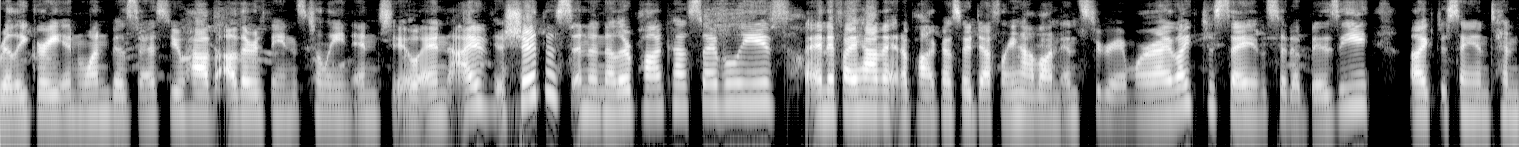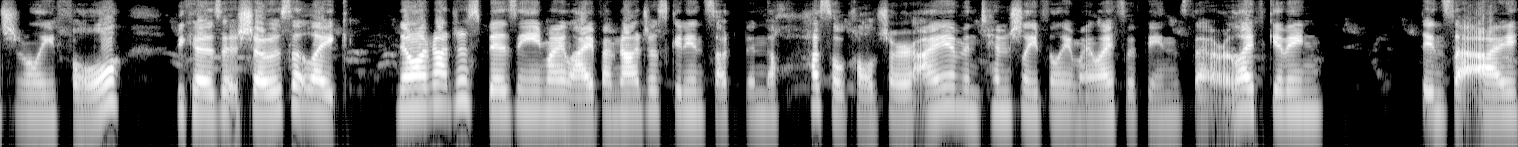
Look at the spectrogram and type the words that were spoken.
really great in one business, you have other things to lean into. And I've shared this in another podcast, I believe. And if I haven't in a podcast, I definitely have on Instagram where I like to say instead of busy, I like to say intentionally full because it shows that, like, no, I'm not just busy in my life. I'm not just getting sucked in the hustle culture. I am intentionally filling my life with things that are life giving, things that I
